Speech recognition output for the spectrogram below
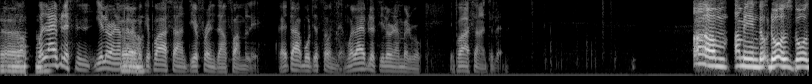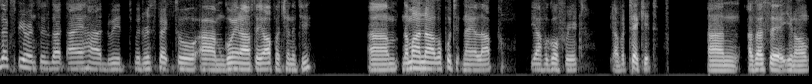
Yeah. So, what life lesson you learn in Yeah. Meadowbrook, you pass on to your friends and family? Can you talk about your son then? What life lesson you learn in Meadowbrook, you pass on to them? Um, I mean, th- those those experiences that I had with with respect to um going after your opportunity. Um, the man now go put it in your lap. You have to go for it. You have to take it. And as I say, you know,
